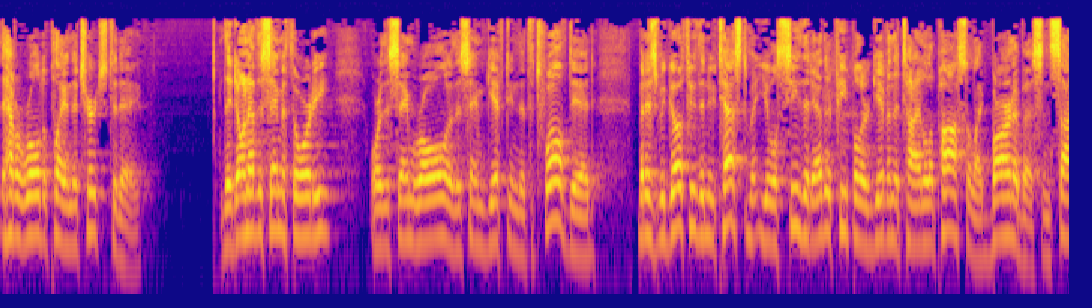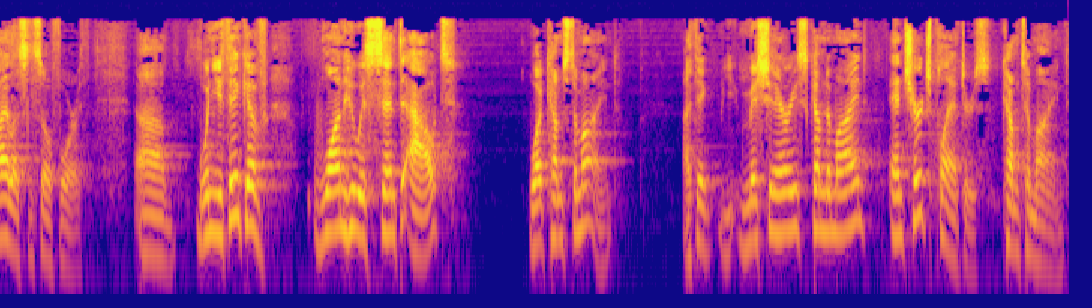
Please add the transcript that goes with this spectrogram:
have a role to play in the church today. They don't have the same authority or the same role or the same gifting that the 12 did. But as we go through the New Testament, you will see that other people are given the title apostle, like Barnabas and Silas and so forth. Uh, when you think of one who is sent out, what comes to mind? I think missionaries come to mind and church planters come to mind.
